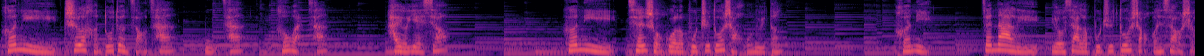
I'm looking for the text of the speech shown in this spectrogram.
和你吃了很多顿早餐、午餐和晚餐，还有夜宵。和你牵手过了不知多少红绿灯。和你，在那里留下了不知多少欢笑声。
